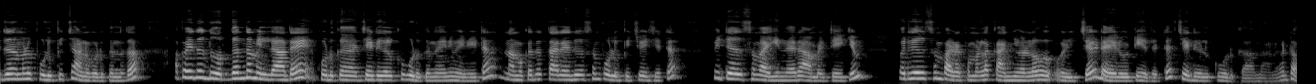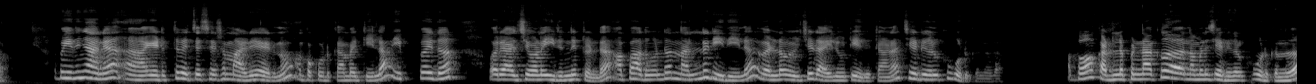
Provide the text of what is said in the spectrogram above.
ഇത് നമ്മൾ പുളിപ്പിച്ചാണ് കൊടുക്കുന്നത്. അപ്പോൾ ഇത് ദുർഗന്ധമില്ലാതെ കൊടുക്ക ചെടികൾക്ക് കൊടുക്കുന്നതിന് വേണ്ടിയിട്ട് നമുക്കത് തലേ ദിവസം പുളിപ്പിച്ച് വെച്ചിട്ട് പിറ്റേ ദിവസം വൈകുന്നേരം ആകുമ്പോഴത്തേക്കും ഒരു ദിവസം പഴക്കമുള്ള കഞ്ഞിവെള്ളം ഒഴിച്ച് ഡൈലൂട്ട് ചെയ്തിട്ട് ചെടികൾക്ക് കൊടുക്കാവുന്നതാണ് കേട്ടോ. അപ്പോൾ ഇത് ഞാൻ എടുത്തു വെച്ച ശേഷം മഴയായിരുന്നു അപ്പോൾ കൊടുക്കാൻ പറ്റിയില്ല. ഇപ്പോൾ ഇത് ഒരാഴ്ചയോളം ഇരുന്നിട്ടുണ്ട്. അപ്പോൾ അതുകൊണ്ട് നല്ല രീതിയിൽ വെള്ളം ഒഴിച്ച് ഡൈലൂട്ട് ചെയ്തിട്ടാണ് ചെടികൾക്ക് കൊടുക്കുന്നത്. അപ്പോൾ കടലപ്പിണ്ണാക്ക് നമ്മൾ ചെടികൾക്ക് കൊടുക്കുന്നത്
